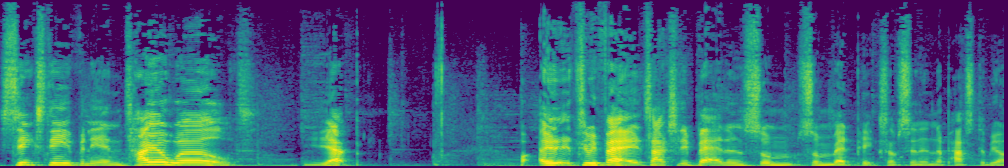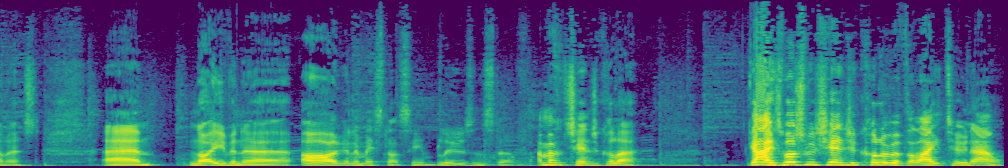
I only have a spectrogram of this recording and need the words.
16th in the entire world. Yep. Uh, to be fair, it's actually better than some some red picks I've seen in the past. To be honest, um, not even a. Oh, I'm gonna miss not seeing blues and stuff. I'm gonna have to change the color. Guys, what should we change the color of the light to now?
